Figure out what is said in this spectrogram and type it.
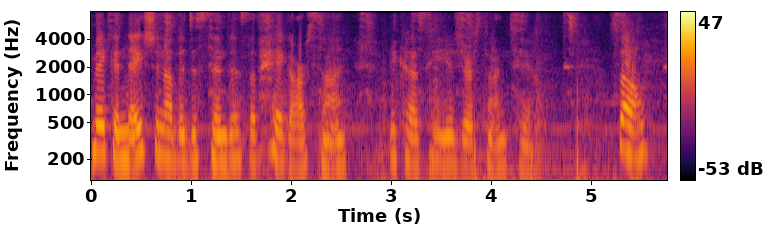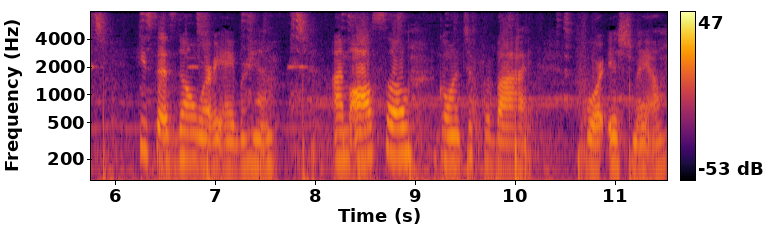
make a nation of the descendants of Hagar's son, because he is your son too. So he says, Don't worry, Abraham. I'm also going to provide for Ishmael.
